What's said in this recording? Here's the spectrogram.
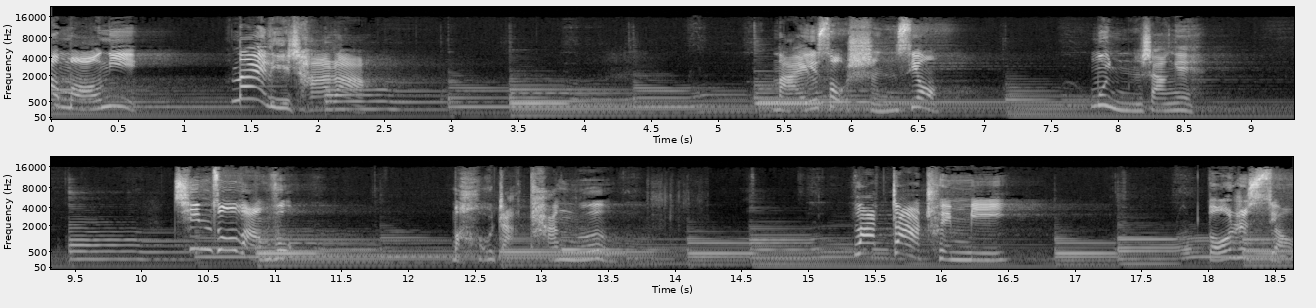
老毛呢？哪里差啦？那一所神像，门上哎。青州万物，毛扎汤哦，拉扎春米，多日笑，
